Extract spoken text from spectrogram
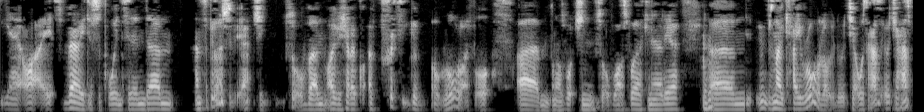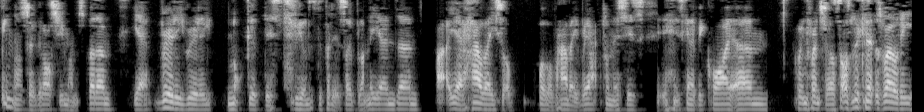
yeah, I, it's very disappointing. And, um, and to be honest with you, actually, sort of um, overshadowed quite a pretty good Raw, I thought, um, when I was watching sort of whilst working earlier. Mhm. Um, it was an okay Raw, which it always has, which it has been also the last few months. But um, yeah, really, really not good. This, to be honest, to put it so bluntly. And um, uh, yeah, how they sort of well, how they react on this is is going to be quite um quite influential. Was, I was looking at as well the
